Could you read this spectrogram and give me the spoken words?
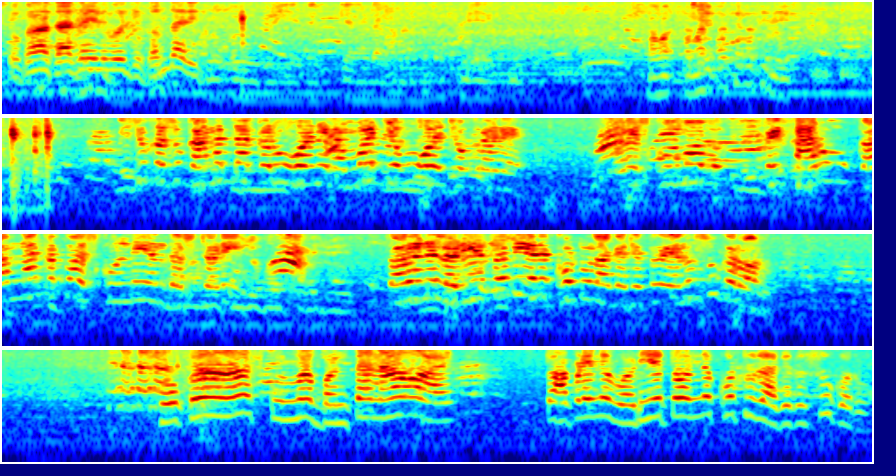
છોકરા સાથે બહુ જોખમદારી છે. બીજું કશું કામ જ ના કરવું હોય ને રમવા જ જવું હોય છોકરાને. અને સ્કૂલમાં કઈ સારું કામ ના કરતો હોય સ્કૂલની અંદર સ્ટડી તો હવે એને લડીએ તો બી એને ખોટું લાગે છે. તો એનું શું કરવાનું? છોકરા સ્કૂલમાં ભણતા ના હોય તો આપણે એને વળીએ તો એમને ખોટું લાગે તો શું કરવું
